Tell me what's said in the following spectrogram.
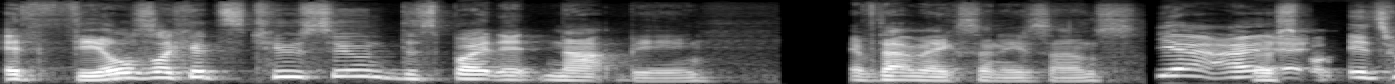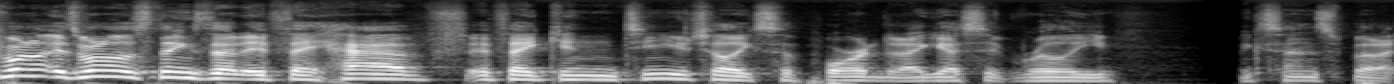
it feels like it's too soon, despite it not being. If that makes any sense. Yeah, I, it's one. Of, it's one of those things that if they have, if they continue to like support it, I guess it really makes sense. But I,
